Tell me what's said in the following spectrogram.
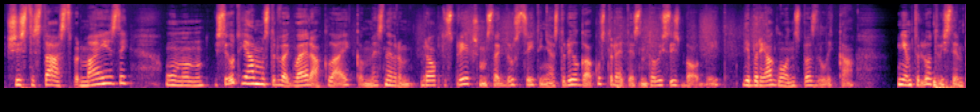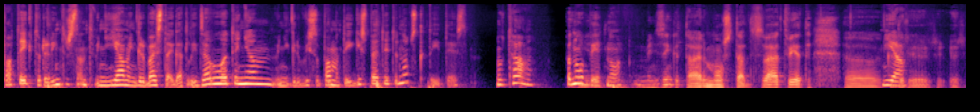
šis stāsts par maizi. Un, un es jūtu, ka mums tur vajag vairāk laika, un mēs nevaram braukt uz priekšu. Mums vajag drusku cītiņās, tur ilgāk uzturēties un to visu izbaudīt. Jeb arī Aglonas bazilikā. Viņiem tur ļoti visiem patīk, tur ir interesanti. Viņi, jā, viņi grib aiztaigāt līdz avotiņam, viņi grib visu pamatīgi izpētīt un apskatīties. Nu tā, pa nopietno. Viņi, viņi zina, ka tā ir mūsu tāda svētvieta. Uh, jā. Ir, ir, ir,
